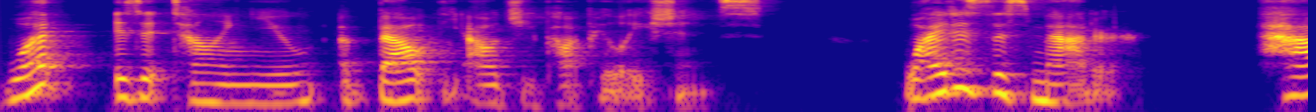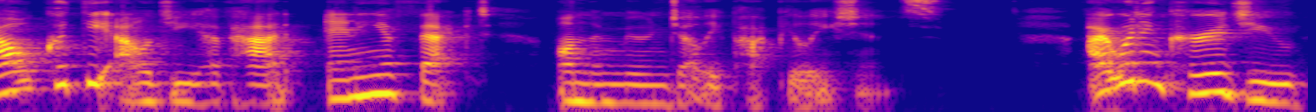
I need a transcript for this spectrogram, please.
What is it telling you about the algae populations? Why does this matter? How could the algae have had any effect on the moon jelly populations? I would encourage you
